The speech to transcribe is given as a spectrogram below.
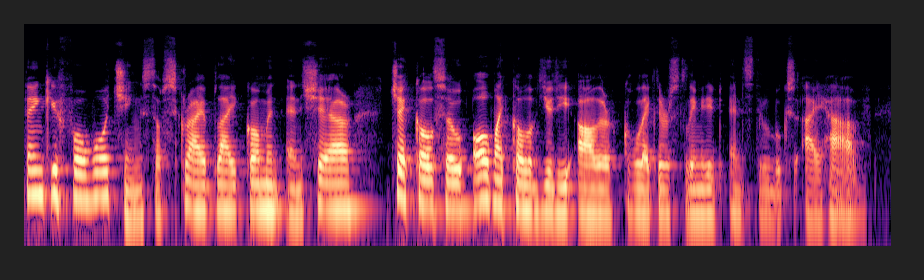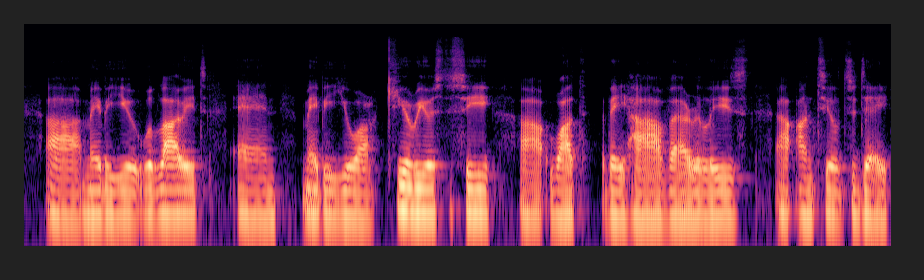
Thank you for watching. Subscribe like comment and share. Check also all my call of duty other collectors limited and steelbooks i have uh, maybe you will love it and maybe you are curious to see uh, what they have uh, released uh, until today.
